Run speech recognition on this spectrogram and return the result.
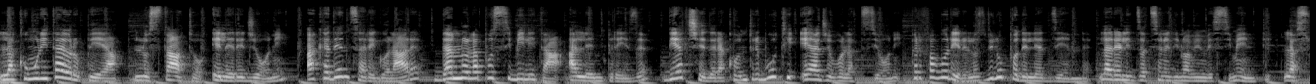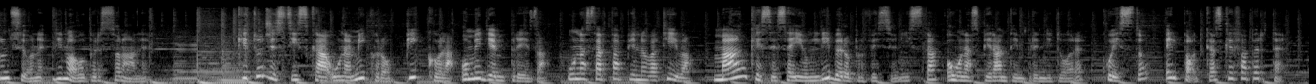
La comunità europea, lo Stato e le regioni, a cadenza regolare, danno la possibilità alle imprese di accedere a contributi e agevolazioni per favorire lo sviluppo delle aziende, la realizzazione di nuovi investimenti, l'assunzione di nuovo personale. Che tu gestisca una micro, piccola o media impresa, una startup innovativa, ma anche se sei un libero professionista o un aspirante imprenditore, questo è il podcast che fa per te.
